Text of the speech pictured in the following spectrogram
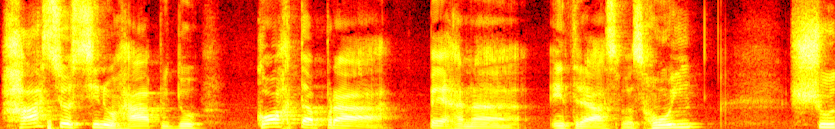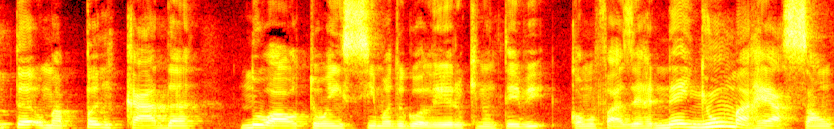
raciocínio rápido, corta para perna, entre aspas, ruim, chuta uma pancada no alto em cima do goleiro que não teve como fazer nenhuma reação.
